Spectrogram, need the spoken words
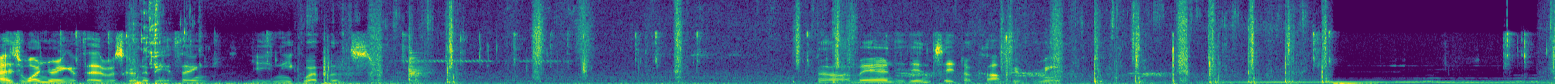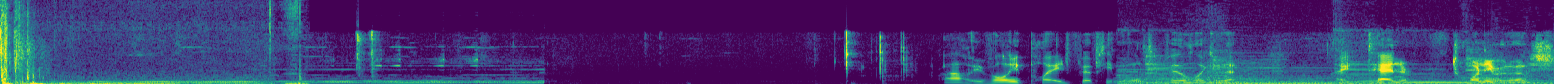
I was wondering if that was going to be a thing. Unique weapons. Oh man, they didn't say no coffee for me. Wow, you've only played 50 minutes. It feels like like 10 or 20 minutes.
